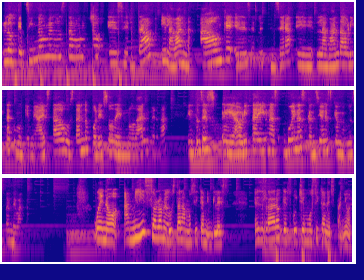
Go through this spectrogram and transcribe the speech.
Lo que sí no me gusta mucho es el trap y la banda, aunque he de serles sincera, eh, la banda ahorita como que me ha estado gustando por eso de Nodal, ¿verdad? Entonces, eh, ahorita hay unas buenas canciones que me gustan de banda. Bueno, a mí solo me gusta la música en inglés. Es raro que escuche música en español.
